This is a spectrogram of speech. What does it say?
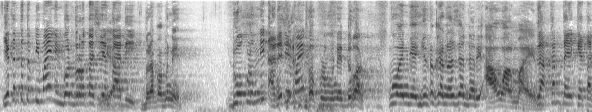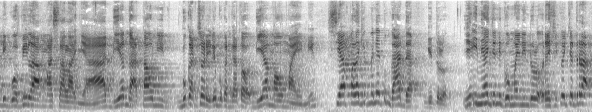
Ya kan tetap dimainin buat berotasi yang Iya. tadi. Berapa menit? 20 menit ada dia main. 20 menit doang. Main kayak gitu kan harusnya dari awal main. Lah kan kayak tadi gua bilang masalahnya dia nggak tahu nih bukan sorry dia bukan nggak tahu dia mau mainin siapa lagi mainnya tuh nggak ada gitu loh ya ini aja nih gua mainin dulu resiko cedera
